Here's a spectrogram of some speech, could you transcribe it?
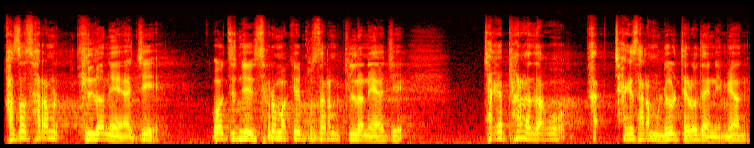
가서 사람을 길러내야지 어든지 새로 부서 사람을 길러내야지 자기가 편하다고 가- 자기 사람을 늘 데려다니면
